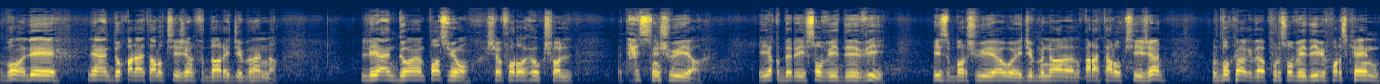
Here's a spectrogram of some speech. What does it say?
bon لي لي عنده قرعة تاع الأكسجين في الدار يجيبها لنا. اللي عنده un patient شاف روحو شغل تحسن شوية. يقدر ي sauver des vies. يصبر شوية هو يجيب لنا القرعة تاع الأكسجين. دوك هكذا pour sauver des vies parce que كاين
